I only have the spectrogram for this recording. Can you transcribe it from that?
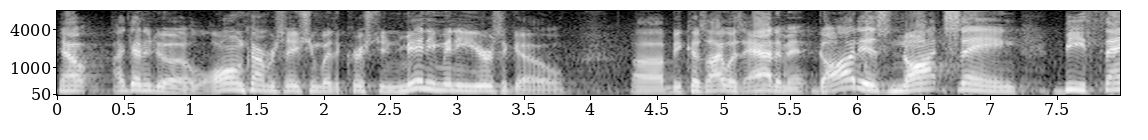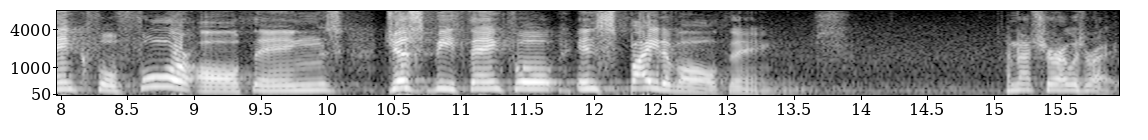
Now, I got into a long conversation with a Christian many, many years ago uh, because I was adamant God is not saying be thankful for all things, just be thankful in spite of all things. I'm not sure I was right.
